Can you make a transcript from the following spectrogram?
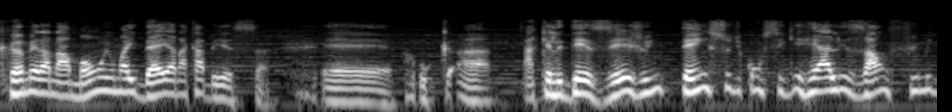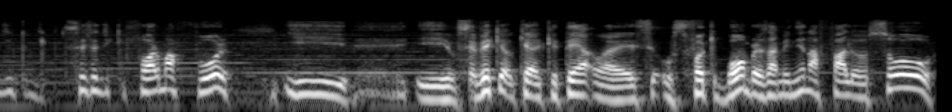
câmera na mão e uma ideia na cabeça. É, o, a, aquele desejo intenso de conseguir realizar um filme, de, de, seja de que forma for. E, e você vê que, que, que tem esse, os funk bombers, a menina fala, eu sou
